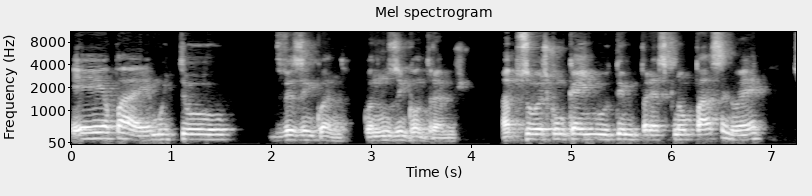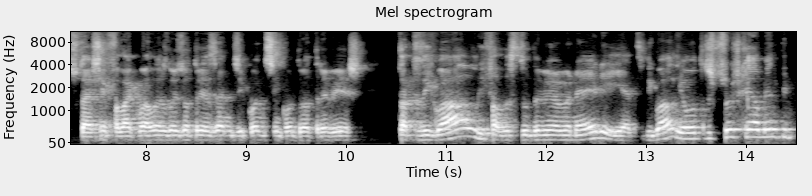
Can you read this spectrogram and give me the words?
é, opa, é muito de vez em quando, quando nos encontramos. Há pessoas com quem o tempo parece que não passa, não é? Tu estás sem falar com elas dois ou três anos e quando se encontra outra vez está tudo igual e fala-se tudo da mesma maneira e é tudo igual, e há outras pessoas que realmente tipo,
